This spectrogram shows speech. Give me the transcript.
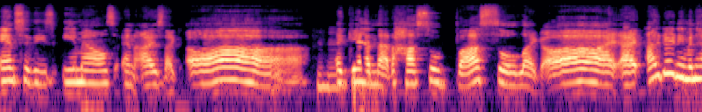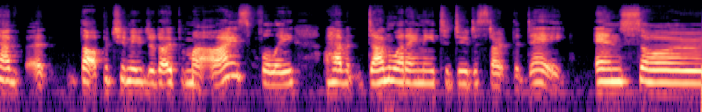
Answer these emails. And I was like, ah, mm-hmm. again, that hustle bustle. Like, ah, I, I, I don't even have uh, the opportunity to open my eyes fully. I haven't done what I need to do to start the day. And so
